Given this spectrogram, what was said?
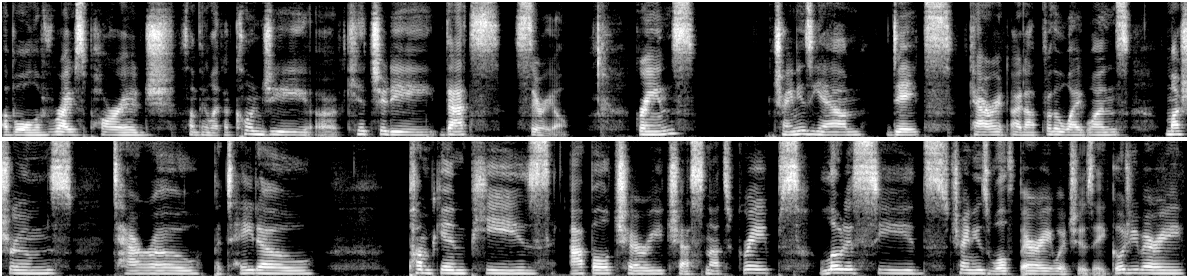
a bowl of rice porridge, something like a congee or khichdi, that's cereal. Grains, Chinese yam, dates, carrot, I'd opt for the white ones, mushrooms, taro, potato, pumpkin, peas, apple, cherry, chestnuts, grapes, lotus seeds, Chinese wolfberry, which is a goji berry,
